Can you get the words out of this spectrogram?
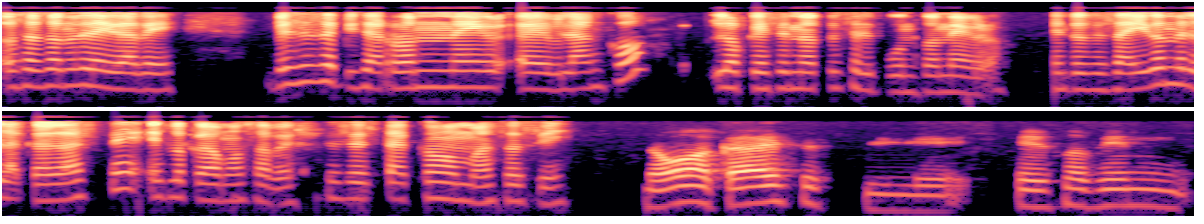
o sea, son de la idea de, ves ese pizarrón eh, blanco, lo que se nota es el punto negro. Entonces ahí donde la cagaste es lo que vamos a ver. Entonces está como más así. No, acá es este, es más bien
